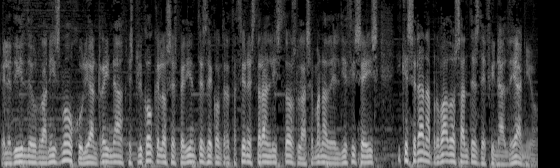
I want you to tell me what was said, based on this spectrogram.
El edil de urbanismo, Julián Reina, explicó que los expedientes de contratación estarán listos la semana del 16 y que serán aprobados antes de final de año.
